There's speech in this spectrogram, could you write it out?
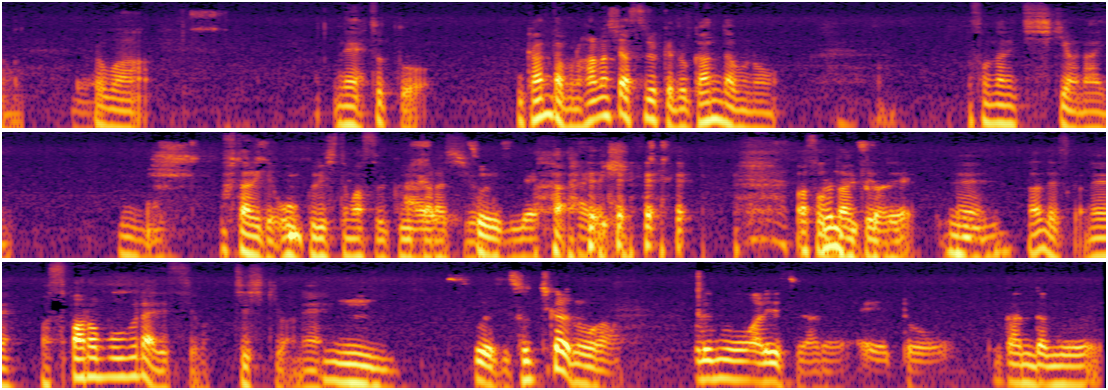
と思って。まあ、ね、ちょっと、ガンダムの話はするけど、ガンダムの、そんなに知識はない、うん。二人でお送りしてます、グータラジオ。そうですね。ははいい。まあ、そんなわけで。なんですかねんなんですかね。まあ、スパロボぐらいですよ、知識はねう。ん。そうですね。そっちからの方が、俺もあれですよ、あの、えっ、と、ガンダム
